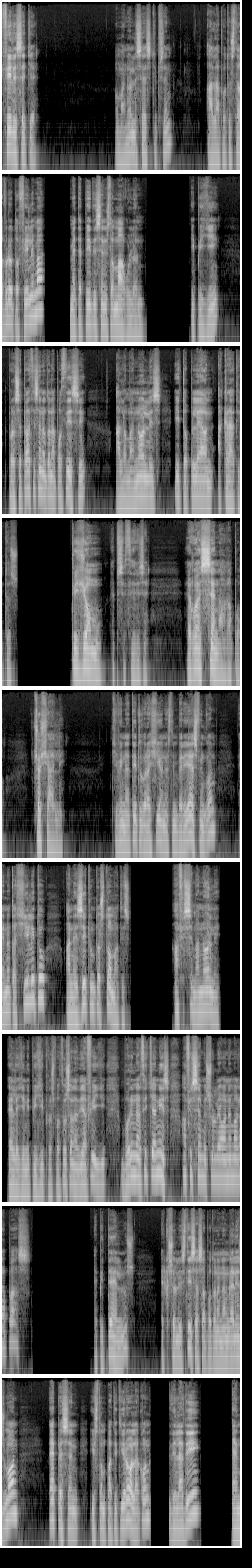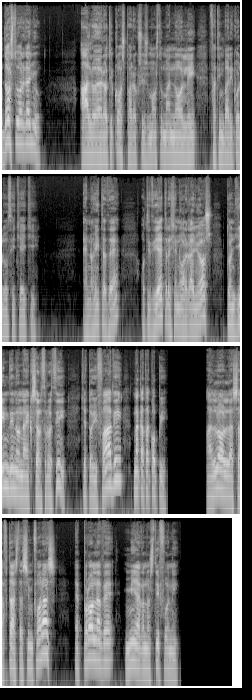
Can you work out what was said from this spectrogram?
«Φίλησε και». Ο Μανώλης έσκυψεν, αλλά από του σταυρού το φίλημα μετεπίδησεν στο μάγουλον. Η πηγή προσεπάθησε να τον αποθήσει, αλλά ο Μανώλης το πλέον ακράτητος. «Πηγιό μου», εψιθύριζε, «εγώ εσένα αγαπώ, κι όχι άλλη». Και η του βραχίωνε στην περιέσφυγγον, ενώ τα χείλη του ανεζήτουν το στόμα της. «Άφησε Μανώλη», έλεγε η πηγή, προσπαθούσα να διαφύγει. «Μπορεί να έρθει κι ανής. Άφησε με, σου λέω, αν μ' αγαπάς». Επιτέλους, εξολιστήσας από τον εναγκαλισμό, έπεσεν εις τον πατητηρόλακον, δηλαδή εντός του αργαλιού. Άλλο ερωτικός παροξισμός του Μανώλη θα την παρικολούθηκε εκεί. Εννοείται δε ότι διέτρεχε ο αργαλιός τον κίνδυνο να εξαρθρωθεί και το υφάδι να κατακοπεί αλλά όλα σε αυτά στα συμφοράς επρόλαβε μία γνωστή φωνή.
